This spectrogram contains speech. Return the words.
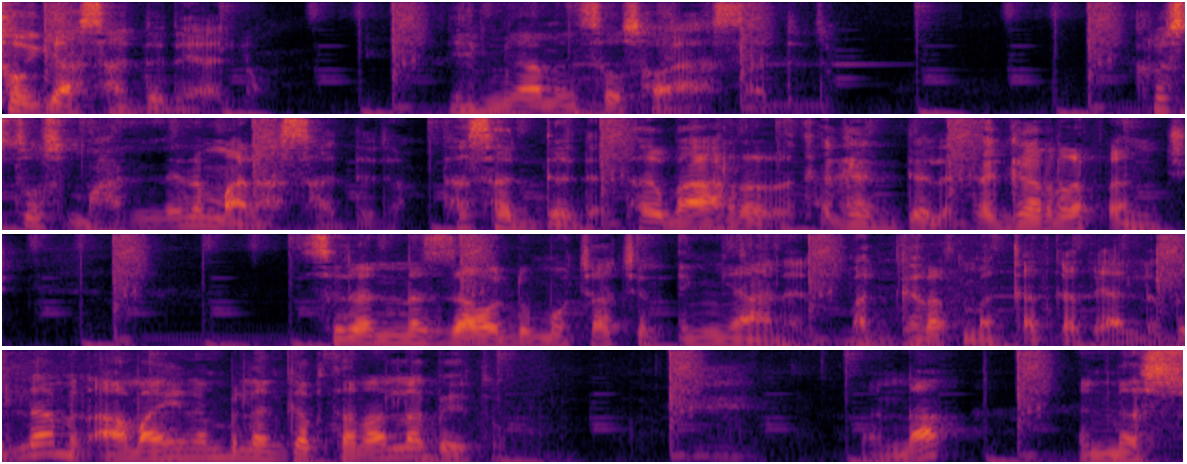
ሰው እያሳደደ ያለው። የሚያምን ሰው ሰው አያሳድድም። ክርስቶስ ማንንም አላሳደደም። ተሰደደ፣ ተባረረ፣ ተገደለ፣ ተገረፈ እንጂ ስለ እነዛ ወንድሞቻችን እኛ ነን መገረፍ መቀጥቀጥ ያለብን። ለምን አማኝ ብለን ገብተናላ ቤቱ እና እነሱ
